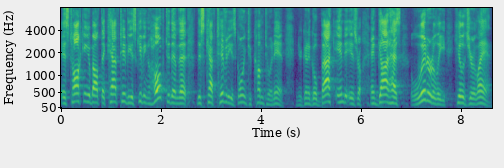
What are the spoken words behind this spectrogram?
is talking about the captivity. It's giving hope to them that this captivity is going to come to an end. And you're going to go back into Israel. And God has literally healed your land.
